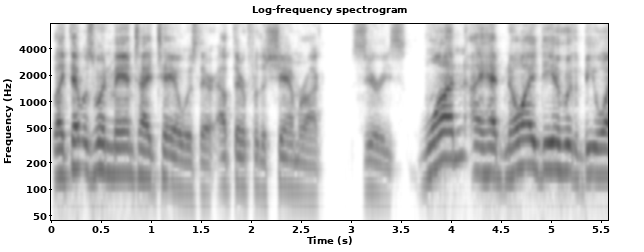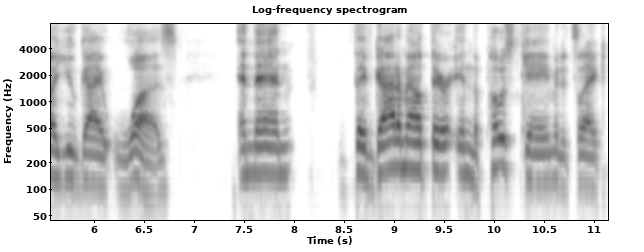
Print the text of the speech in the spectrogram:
like that was when Manti Te'o was there out there for the Shamrock series. One, I had no idea who the BYU guy was. And then they've got him out there in the post game, and it's like,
